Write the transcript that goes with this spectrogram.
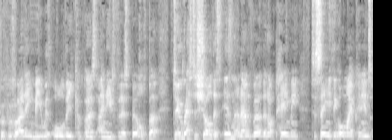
for providing me with all the components I need for this build. But do rest assured this isn't an advert, they're not paying me to say anything, all my opinions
